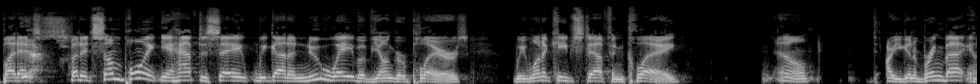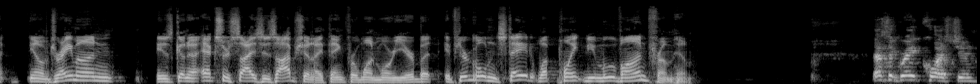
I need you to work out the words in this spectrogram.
But at, Yes. but at some point you have to say we got a new wave of younger players. We want to keep Steph and Clay. You know, Are you going to bring back? You know, Draymond is going to exercise his option, I think, for one more year. But if you're Golden State, at what point do you move on from him? That's a great question.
